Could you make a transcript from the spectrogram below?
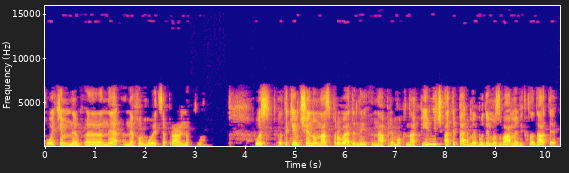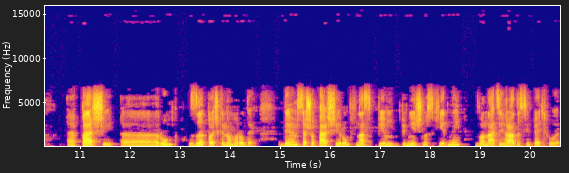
потім не, е, не, не формується правильно план. Ось таким чином у нас проведений напрямок на північ, а тепер ми будемо з вами відкладати е, перший е, румб з точки номер 1 Дивимося, що перший румб у нас пів, північно-східний 12 градусів 5 хвилин.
